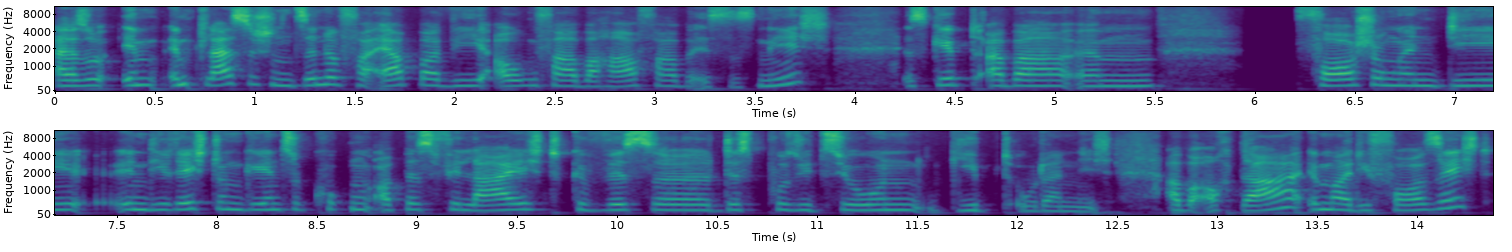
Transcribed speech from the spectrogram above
Also im, im klassischen Sinne vererbbar wie Augenfarbe, Haarfarbe ist es nicht. Es gibt aber ähm, Forschungen, die in die Richtung gehen, zu gucken, ob es vielleicht gewisse Dispositionen gibt oder nicht. Aber auch da immer die Vorsicht,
